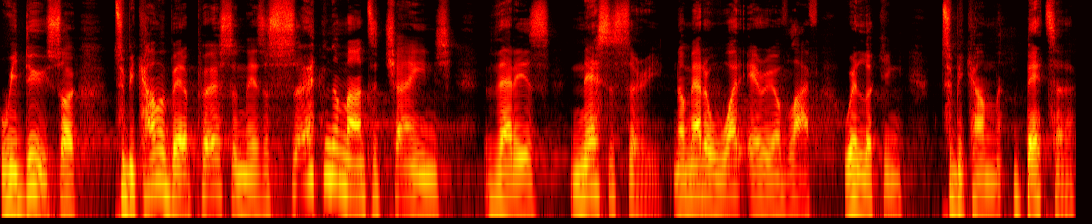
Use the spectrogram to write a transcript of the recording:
We do. So to become a better person, there's a certain amount of change that is necessary, no matter what area of life we're looking to become better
